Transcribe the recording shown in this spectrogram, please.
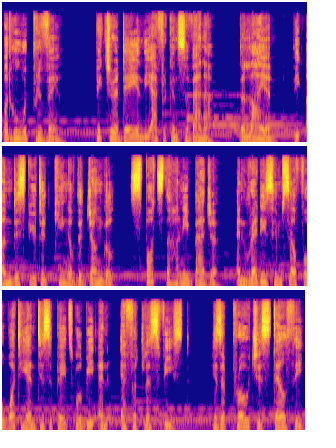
But who would prevail? Picture a day in the African savannah. The lion, the undisputed king of the jungle, spots the honey badger and readies himself for what he anticipates will be an effortless feast. His approach is stealthy,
